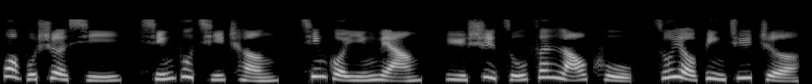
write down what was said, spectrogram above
或不涉席。行不其成，轻果盈粮，与士卒分劳苦。卒有病居者，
